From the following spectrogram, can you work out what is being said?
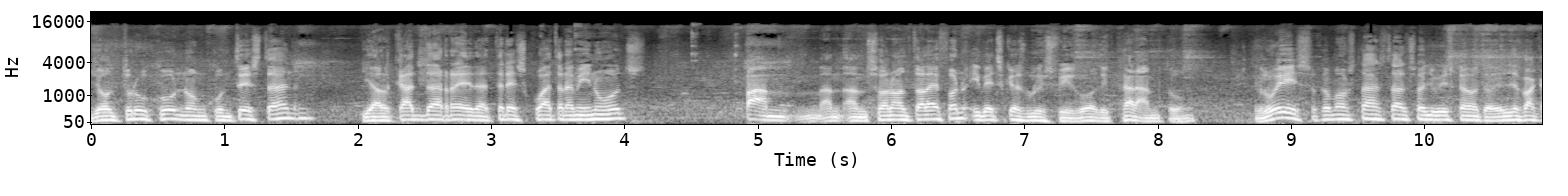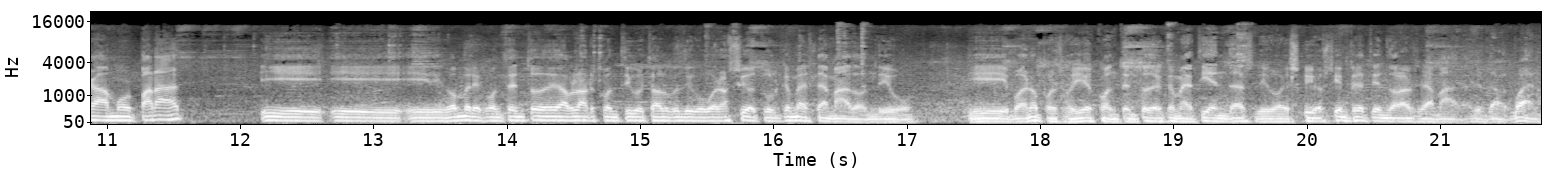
jo el truco, no em contesten i al cap de res de 3-4 minuts pam, em, em sona el telèfon i veig que és Luis Figo dic, caram, tu Luis, com estàs? Tal, soy Luis Canoto. Ell es va quedar molt parat y, y, y digo, hombre, contento de hablar contigo y tal. Digo, bueno, ha sido tú el que me has llamado, digo. Y bueno, pues oye, contento de que me atiendas. Digo, es que yo siempre atiendo las llamadas y tal. Bueno,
